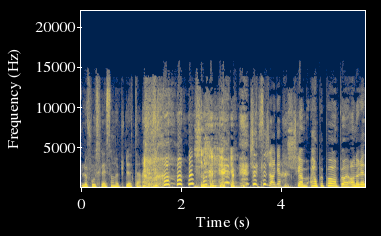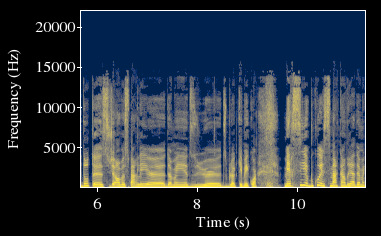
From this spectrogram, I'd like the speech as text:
là, faut se laisser, on n'a plus de temps. je sais, je regarde. Je suis comme, on peut pas, on, aurait d'autres euh, sujets. On va se parler euh, demain du, du Bloc québécois. Merci beaucoup, Elsie Marc-André. À demain.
